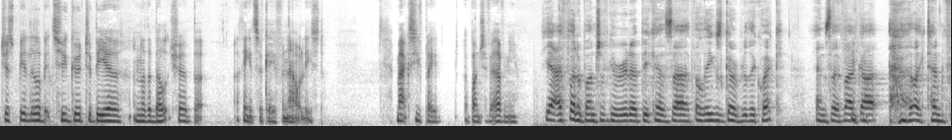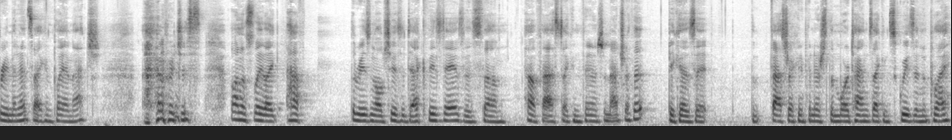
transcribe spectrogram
just be a little bit too good to be a, another Belcher, but I think it's okay for now at least. Max, you've played a bunch of it, haven't you? Yeah, I've played a bunch of Gyruda because uh, the leagues go really quick. And so if I've got like 10 free minutes, I can play a match. which is honestly like half the reason I'll choose a deck these days is um, how fast I can finish a match with it because it the faster I can finish, the more times I can squeeze into play.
